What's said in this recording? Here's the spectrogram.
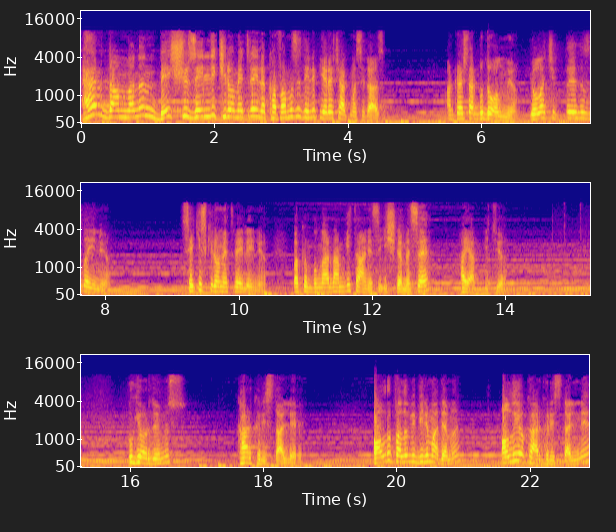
Her damlanın 550 kilometreyle kafamızı delip yere çakması lazım. Arkadaşlar bu da olmuyor. Yola çıktığı hızla iniyor. 8 kilometreyle iniyor. Bakın bunlardan bir tanesi işlemese hayat bitiyor. Bu gördüğümüz kar kristalleri. Avrupalı bir bilim adamı alıyor kar kristalini,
